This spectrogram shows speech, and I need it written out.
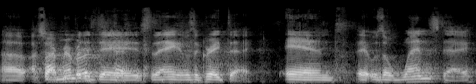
uh, so I Happy remember the birthday. days. It was a great day, and it was a Wednesday.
